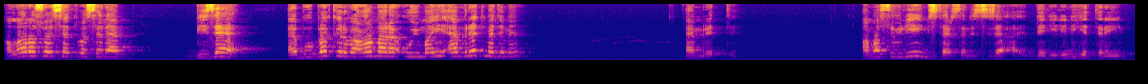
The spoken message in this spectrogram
Allah Resulü Aleyhisselatü Vesselam bize Ebu Bekir ve Ömer'e uymayı emretmedi mi? Emretti. Ama söyleyeyim isterseniz size delilini getireyim.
